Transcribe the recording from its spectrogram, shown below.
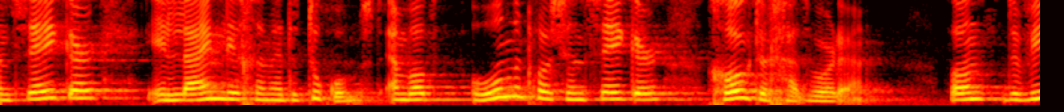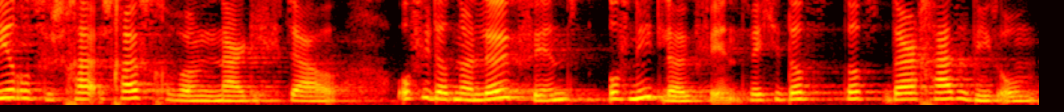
100% zeker in lijn liggen met de toekomst. En wat 100% zeker groter gaat worden. Want de wereld schuift gewoon naar digitaal. Of je dat nou leuk vindt of niet leuk vindt. Weet je, dat, dat, daar gaat het niet om.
